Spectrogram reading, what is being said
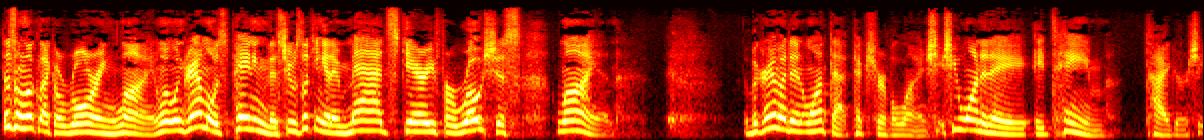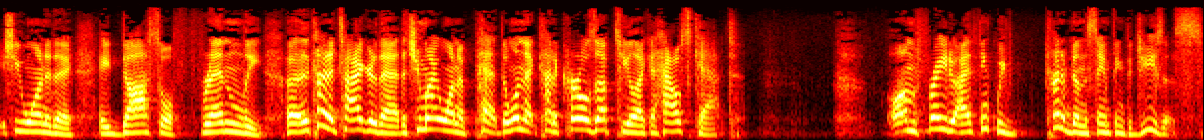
Doesn't look like a roaring lion. When, when grandma was painting this, she was looking at a mad, scary, ferocious lion. But grandma didn't want that picture of a lion. She, she wanted a, a tame tiger. She, she wanted a, a docile, friendly, uh, the kind of tiger that, that you might want to pet, the one that kind of curls up to you like a house cat. Oh, I'm afraid, I think we've kind of done the same thing to Jesus.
